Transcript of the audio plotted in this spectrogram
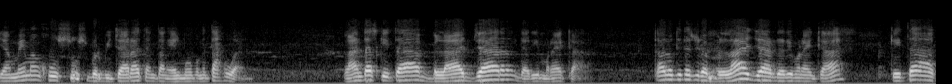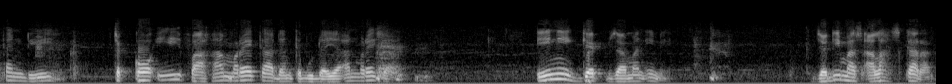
yang memang khusus berbicara tentang ilmu pengetahuan. Lantas kita belajar dari mereka. Kalau kita sudah belajar dari mereka, kita akan dicekoi faham mereka dan kebudayaan mereka. Ini gap zaman ini. Jadi masalah sekarang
